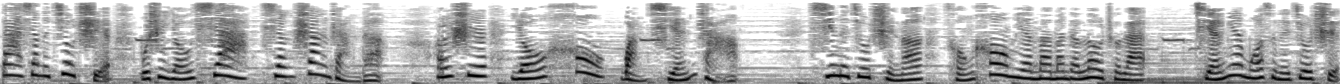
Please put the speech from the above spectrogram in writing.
大象的臼齿不是由下向上长的，而是由后往前长。新的臼齿呢，从后面慢慢的露出来，前面磨损的臼齿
